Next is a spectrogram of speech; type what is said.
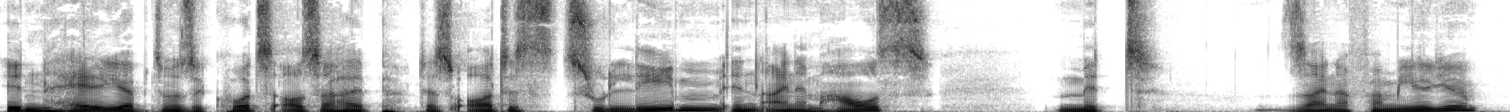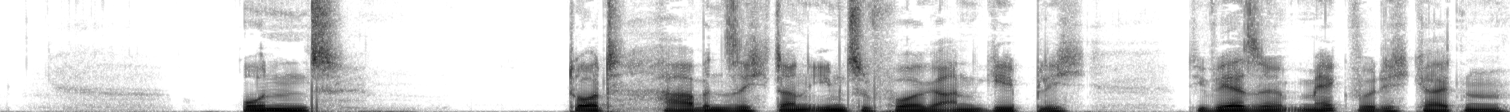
in Hellier bzw. kurz außerhalb des Ortes zu leben, in einem Haus mit seiner Familie. Und dort haben sich dann ihm zufolge angeblich diverse Merkwürdigkeiten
